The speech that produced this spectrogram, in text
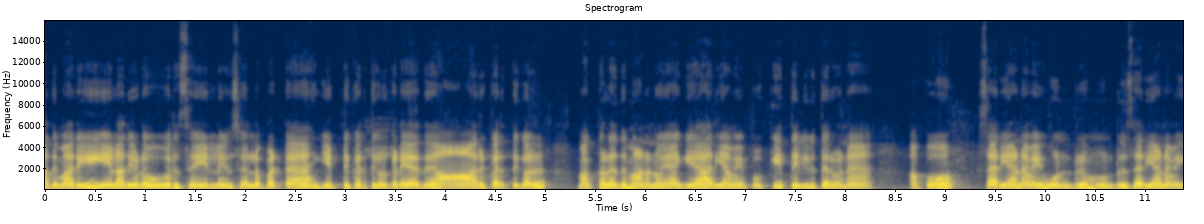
அது மாதிரி ஏலாதியோட ஒவ்வொரு செயல்லையும் சொல்லப்பட்ட எட்டு கருத்துக்கள் கிடையாது. ஆறு கருத்துக்கள் மக்களது மனநோயாகிய அறியாமை போக்கி தெளிவு தருவன. அப்போது சரியானவை ஒன்று மூன்று சரியானவை.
